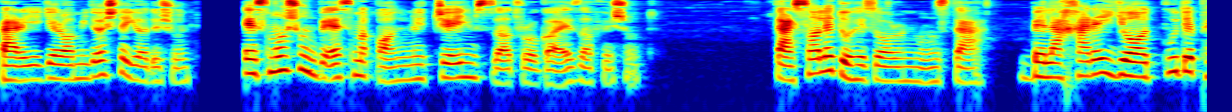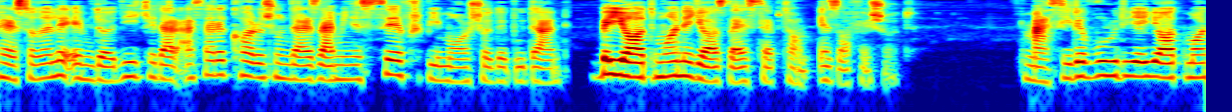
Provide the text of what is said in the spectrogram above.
برای گرامی داشته یادشون اسمشون به اسم قانون جیمز زادروگا اضافه شد. در سال 2019 بالاخره یادبود پرسنل امدادی که در اثر کارشون در زمین صفر بیمار شده بودند به یادمان 11 سپتامبر اضافه شد. مسیر ورودی یادمان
